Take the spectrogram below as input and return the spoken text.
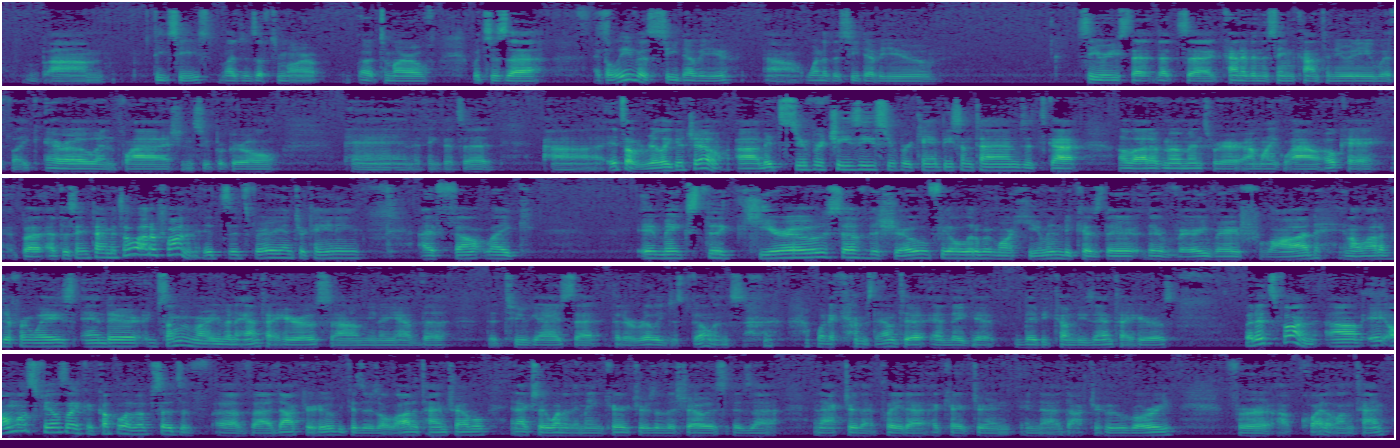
um, DC's Legends of Tomorrow, uh, Tomorrow, which is a I believe it's CW, uh, one of the CW series that that's uh, kind of in the same continuity with like Arrow and Flash and Supergirl, and I think that's it. Uh, it's a really good show. Um, it's super cheesy, super campy sometimes. It's got a lot of moments where I'm like, wow, okay. But at the same time, it's a lot of fun. It's it's very entertaining. I felt like it makes the heroes of the show feel a little bit more human because they're they're very very flawed in a lot of different ways, and they're some of them are even anti-heroes. Um, you know, you have the the two guys that that are really just villains when it comes down to it, and they get they become these anti-heroes. But it's fun. Um, it almost feels like a couple of episodes of, of uh, Doctor Who because there's a lot of time travel, and actually one of the main characters of the show is is uh, an actor that played a, a character in, in uh, Doctor Who, Rory, for uh, quite a long time.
